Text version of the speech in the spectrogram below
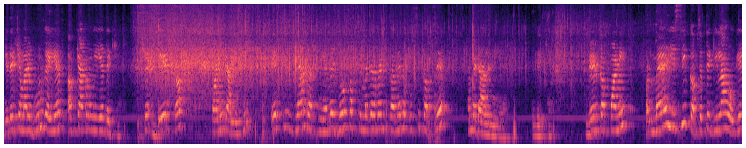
ये देखिए, हमारे भून गई है। अब क्या करूँगी, ये देखिए, इसे डेढ़ कप पानी डालूँगी एक चीज़ ध्यान रखनी है मैं जो कप से मेज़रमेंट कर रहे हैं उसी कप से हमें डालनी है। देखिए, डेढ़ कप पानी। और मैं इसी कप जब तो गीला हो गया,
